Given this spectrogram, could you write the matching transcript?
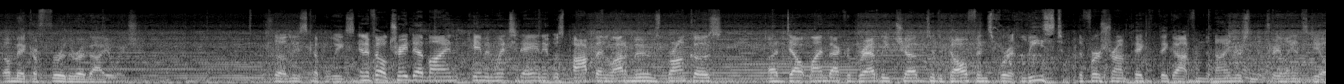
they'll make a further evaluation. So at least a couple weeks. NFL trade deadline came and went today, and it was popping. A lot of moves. Broncos uh, dealt linebacker Bradley Chubb to the Dolphins for at least the first round pick that they got from the Niners in the Trey Lance deal.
